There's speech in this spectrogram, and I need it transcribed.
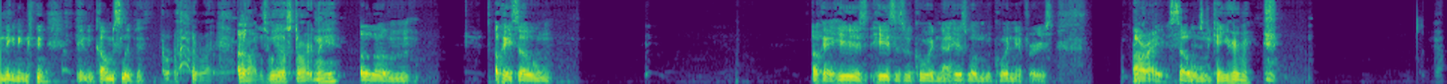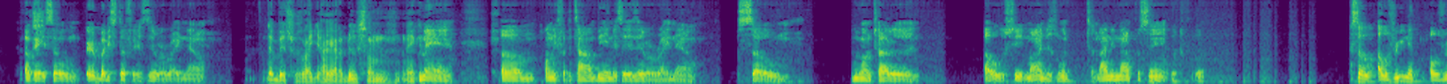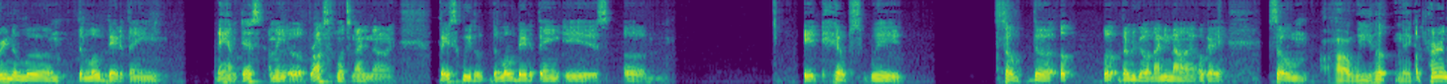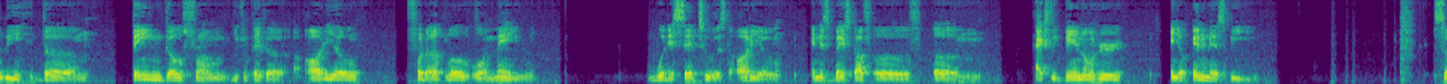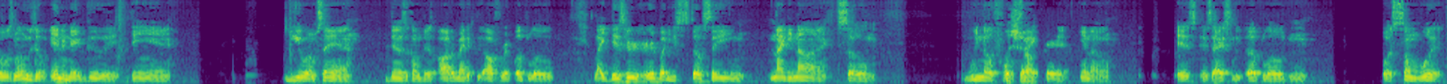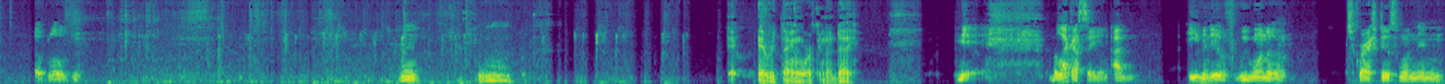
nigga didn't, didn't come slipping. right. Uh, Might as well start, nigga. Um. Okay, so okay, here's here's his recording now. Here's what I'm recording at first. Okay. All right, so can you hear me? Okay, so everybody's stuff is zero right now. That bitch was like, "Y'all got to do something, nigga." Man, um, only for the time being, it's at zero right now. So we're gonna try to. Oh shit! Mine just went to ninety nine percent. What the fuck? So I was reading. I was reading the the low data thing. Damn, that's. I mean, uh, Bronson's went to ninety nine. Basically, the the low data thing is um, it helps with. So the uh, uh, there we go ninety nine. Okay, so how we hook nigga. Apparently, the um, thing goes from you can pick a, a audio for the upload or a manual. What it's set to is the audio, and it's based off of um, actually being on here and your internet speed. So as long as your internet good, then you get what I'm saying. Then it's gonna just automatically off rip upload. Like this here, everybody's stuff saying 99, so we know for, for sure. fact that you know it's it's actually uploading or somewhat uploading. Mm. Mm. Everything working today. Yeah, but like I say, I even if we want to scratch this one and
